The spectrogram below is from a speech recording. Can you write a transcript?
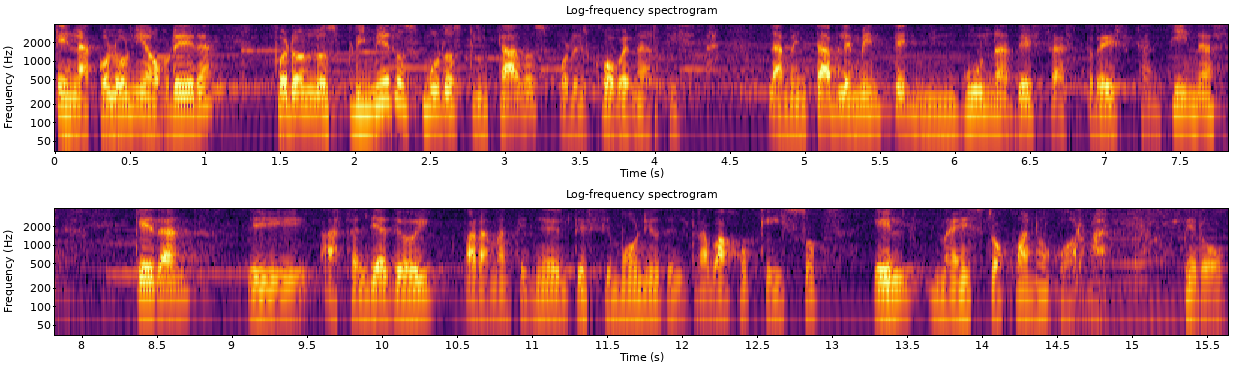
en la colonia obrera fueron los primeros muros pintados por el joven artista. Lamentablemente ninguna de esas tres cantinas quedan eh, hasta el día de hoy para mantener el testimonio del trabajo que hizo el maestro Juan O'Gorman. Pero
